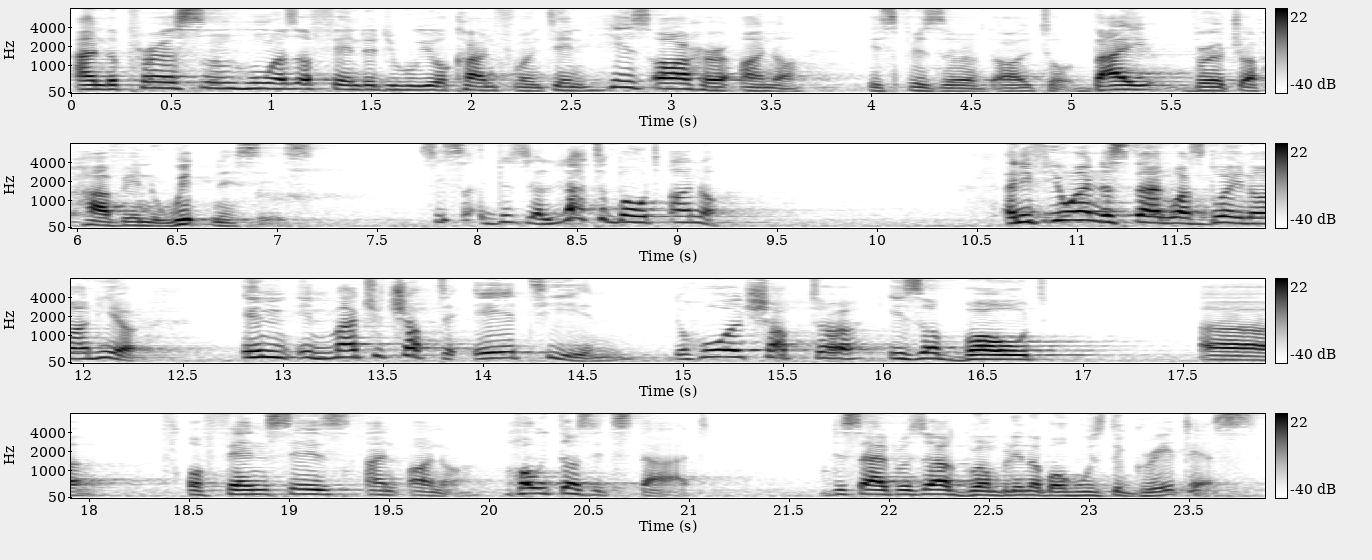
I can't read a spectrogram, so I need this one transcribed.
And the person who has offended you, who you're confronting, his or her honor is preserved also by virtue of having witnesses. See, there's a lot about honor. And if you understand what's going on here, in, in Matthew chapter 18, the whole chapter is about uh, offenses and honor. How does it start? Disciples are grumbling about who's the greatest.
